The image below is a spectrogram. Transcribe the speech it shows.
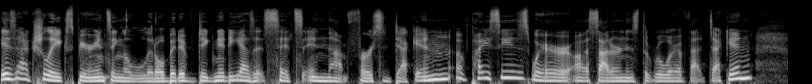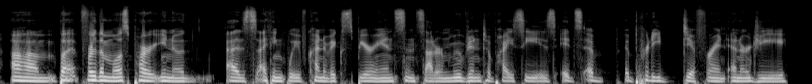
is actually experiencing a little bit of dignity as it sits in that first decan of Pisces, where uh, Saturn is the ruler of that decan. Um, but for the most part, you know, as I think we've kind of experienced since Saturn moved into Pisces, it's a, a pretty different energy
